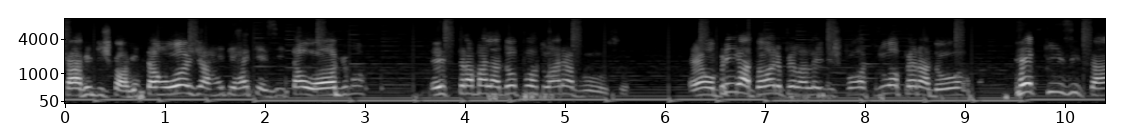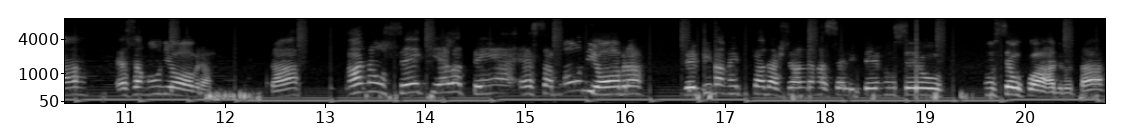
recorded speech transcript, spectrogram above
carga e descarga. Então, hoje, a gente requisita ao OGMO esse trabalhador portuário avulso. É obrigatório pela lei de esportes o operador requisitar essa mão de obra, tá? A não ser que ela tenha essa mão de obra devidamente cadastrada na CLT no seu, no seu quadro, tá?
